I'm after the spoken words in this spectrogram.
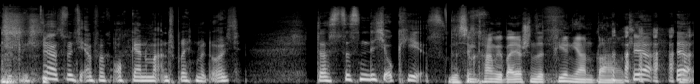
wirklich. Ja, das würde ich einfach auch gerne mal ansprechen mit euch. Dass das nicht okay ist. Deswegen tragen wir beide schon seit vielen Jahren Bart. Ja, ja.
